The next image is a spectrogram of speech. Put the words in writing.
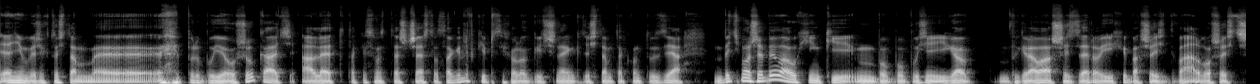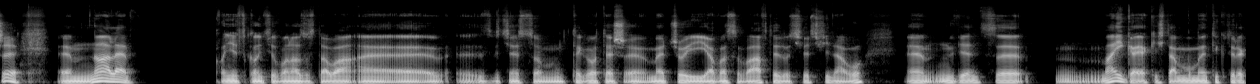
ja nie mówię, że ktoś tam próbuje oszukać, ale to takie są też często zagrywki psychologiczne, gdzieś tam ta kontuzja być może była u Chinki, bo, bo później Iga wygrała 6-0 i chyba 6-2 albo 6-3. No ale koniec końców ona została e, e, zwycięzcą tego też e, meczu i awansowała wtedy do ćwierćfinału. Więc ma Iga jakieś tam momenty, które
